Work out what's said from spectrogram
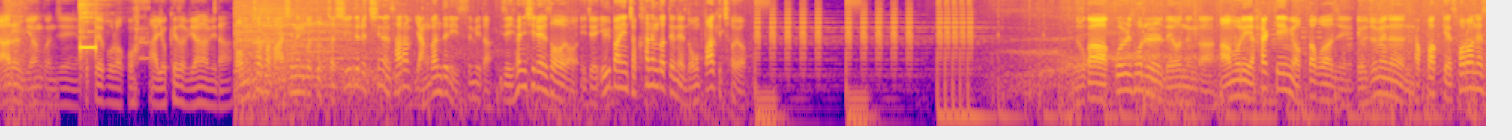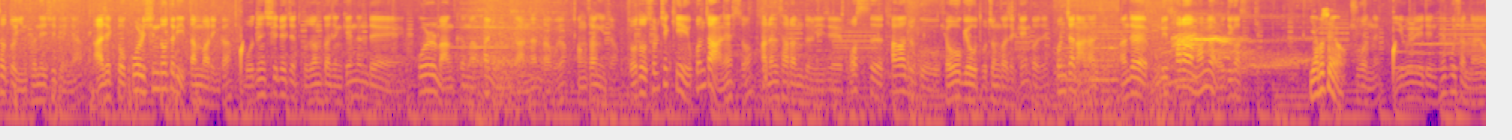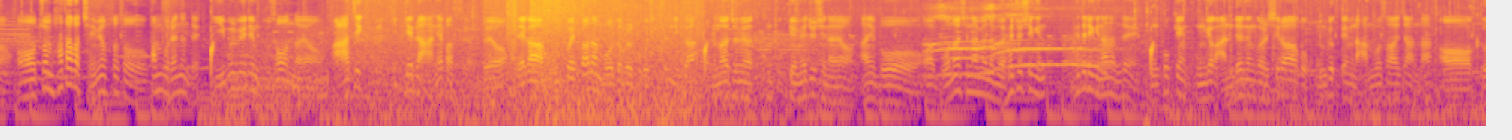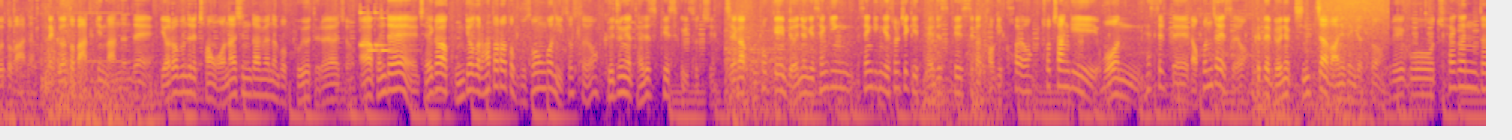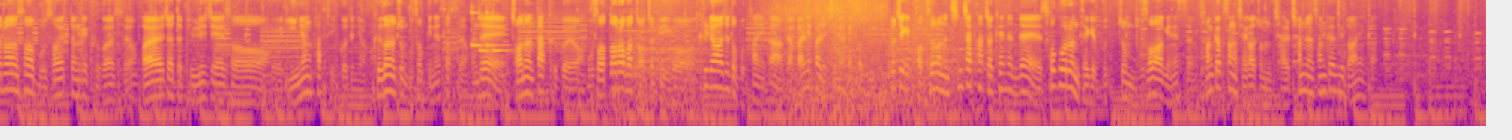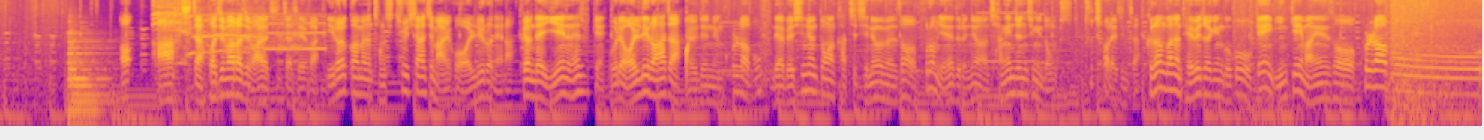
나를 위한 건지 그때 보라고. 아 욕해서 미안합니다. 멈춰서 마시는 것조차 실드를 치는 사람 양반들이 있습니다. 이제 현실에서 이제 일반인 척 하는 것 때문에 너무 빡이 쳐요 누가 꼴 소리를 내었는가. 아무리 할 게임이 없다고 하지 요즘에는 벽 밖에 설원에서도 인터넷이 되냐? 아직도 꼴 신도들이 있단 말인가? 모든 시리즈 도전까진 깼는데 꼴만큼은 할 용기가 안 난다고요? 정상이죠. 저도 솔직히 혼자 안 했어. 다른 사람들 이제 버스 타가지고 겨우겨우 도전까지 깬 거지. 혼자는 안 하지. 아, 근데 우리 사람 한 명 어디 갔어? 여보세요. 죽었네. 이블 위딘 해보셨나요? 어 좀 하다가 재미없어서 환불했는데 이블 위딘 무서웠나요? 아직 깊게를 안 해봤어요. 왜요? 내가 공포에 떠는 모습을 보고 싶습니까? 얼마 주면 공포 게임 해주시나요? 아니 뭐 어, 원하시나면은 뭐 해주시긴 해드리긴 하는데 공포 게임 공격 안 되는 걸 싫어하고 공격되면 안 무서워하지 않나? 어 그것도 맞아. 근데 그것도 맞긴 맞는데 여러분들이 정 원하신다면은 뭐 보여드려야죠. 아 근데 제가 공격을 하더라도 무서운 건 있었어요. 그 중에 데드 스페이스가 있었지. 제가 공포 게임 면역이 생긴 생긴 게 솔직히 데드 스페이스가 덕이 커요. 초창기 one 했을 때 나 혼자 했어요. 그때 면역 진짜 많이 생겼어. 그리고 최근 들어서 무서웠던 게 그거였어요. 바이오하자드 빌리지에서 그 인형 파트 있거든요. 그거는 좀 무섭긴 했었어요. 근데 저는 딱 그거예요. 무서워 떨어봤자 어차피 이거 클리어하지도 못하니까 그냥 빨리빨리 진행을 했거든요. 솔직히 겉으로는 침착한 척 했는데 속으로는 되게 무- 좀 무서워하긴 했어요. 성격상 제가 좀 잘 참는 성격이기도 하니까. 아 진짜 거짓말하지 마요 진짜 제발. 이럴 거면 정시 출시하지 말고 early로 내라 그럼 내가 이해는 해줄게. 우리 early로 하자. 엘든링 콜라보? 내가 몇십 년 동안 같이 지내오면서 프롬 얘네들은요 장인전승이 너무 투, 투철해 진짜. 그런 거는 대외적인 거고 게임 in-game 안에서 콜라보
